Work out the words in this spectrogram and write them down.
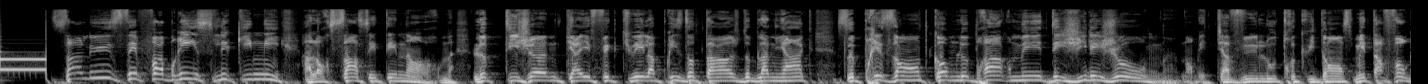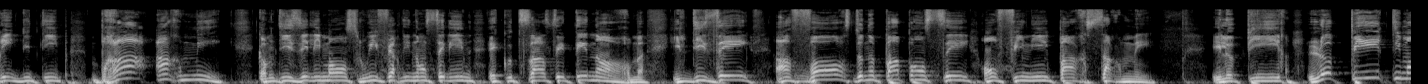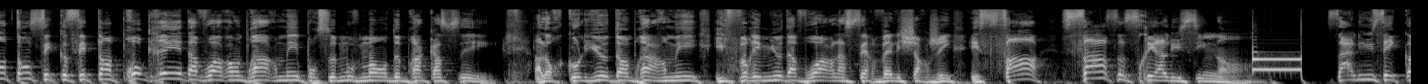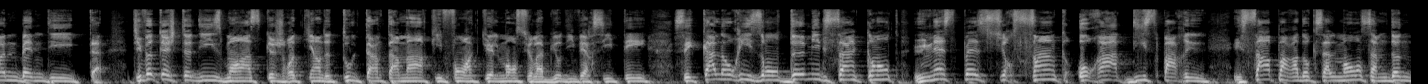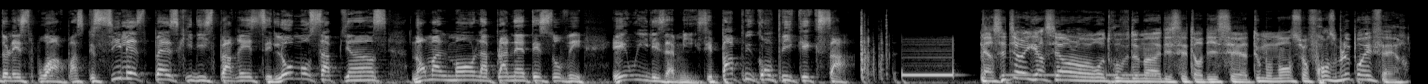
Salut, c'est Fabrice Lucchini. Alors ça, c'est énorme. Le petit jeune qui a effectué la prise d'otage de Blagnac se présente comme le bras armé des gilets jaunes. Non mais tu as vu l'outrecuidance métaphorique du type? Bras armé. Comme disait l'immense Louis-Ferdinand Céline, écoute ça, c'est énorme. Il disait, à force de ne pas penser, on finit par s'armer. Et le pire, le pire, tu m'entends, c'est que c'est un progrès d'avoir un bras armé pour ce mouvement de bras cassés. Alors qu'au lieu d'un bras armé, il ferait mieux d'avoir la cervelle chargée. Et ça, ça, ce serait hallucinant. Salut, c'est Con Bendit. Tu veux que je te dise, moi, ce que je retiens de tout le tintamarre qu'ils font actuellement sur la biodiversité? C'est qu'à l'horizon 2050, une espèce sur cinq aura disparu. Et ça, paradoxalement, ça me donne de l'espoir. Parce que si l'espèce qui disparaît, c'est l'Homo sapiens, normalement, la planète est sauvée. Et oui, les amis, c'est pas plus compliqué que ça. Merci Thierry Garcia, on le retrouve demain à 17h10 et à tout moment sur francebleu.fr.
